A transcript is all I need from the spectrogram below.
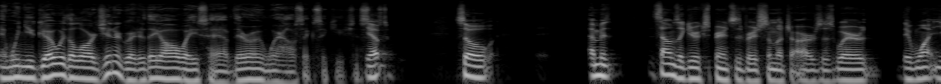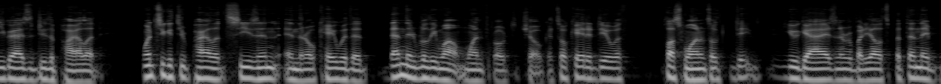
and when you go with a large integrator, they always have their own warehouse execution system. Yep. So, I mean, it sounds like your experience is very similar to ours, is where they want you guys to do the pilot. Once you get through pilot season and they're okay with it, then they really want one throat to choke. It's okay to deal with plus one. It's okay, you guys and everybody else, but then they,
